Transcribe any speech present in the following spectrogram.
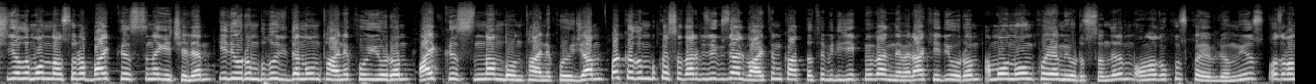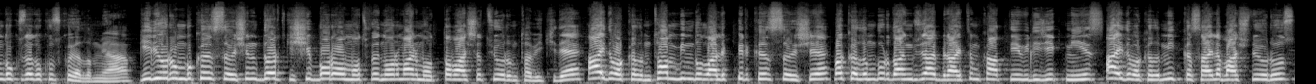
başlayalım ondan sonra bike kasasına geçelim. Geliyorum Bloody'den 10 tane koyuyorum. Bike kasasından da 10 tane koyacağım. Bakalım bu kasalar bize güzel bir item katlatabilecek mi ben de merak ediyorum. Ama ona 10 koyamıyoruz sanırım. Ona 9 koyabiliyor muyuz? O zaman 9'a 9 koyalım ya. Geliyorum bu kasa savaşını 4 kişi Boro mod ve normal modda başlatıyorum tabii ki de. Haydi bakalım tam 1000 dolarlık bir kasa savaşı. Bakalım buradan güzel bir item katlayabilecek miyiz? Haydi bakalım ilk kasayla başlıyoruz.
